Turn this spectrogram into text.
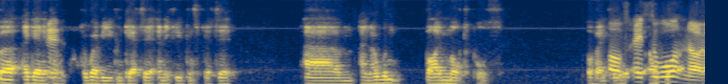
But again, it Yeah. comes down to whether you can get it and if you can split it. Um, and I wouldn't buy multiples of Aether War. Aether War? No.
